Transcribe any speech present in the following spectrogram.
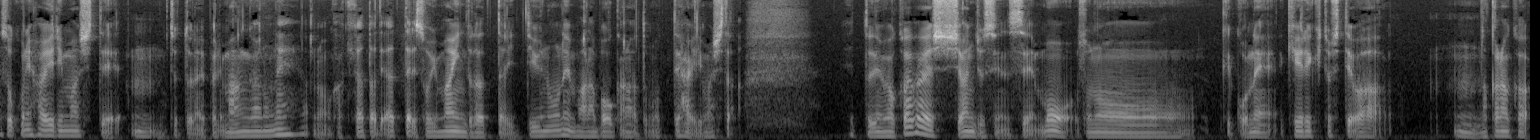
そこに入りまして、うん、ちょっとねやっぱり漫画のねあの描き方であったりそういうマインドだったりっていうのをね学ぼうかなと思って入りましたえっとね若林杏樹先生もその結構ね経歴としては、うん、なかなか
